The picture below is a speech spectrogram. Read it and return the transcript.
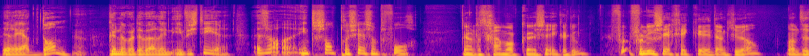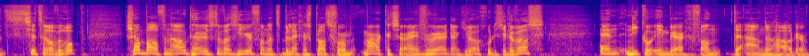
Ja, dan kunnen we er wel in investeren. Het is wel een interessant proces om te volgen. Nou, dat gaan we ook eh, zeker doen. Voor, voor nu zeg ik eh, dankjewel. Want het zit er alweer op. Jean-Paul van Oudheusden was hier van het beleggersplatform Markets Are Everywhere. Dankjewel, goed dat je er was. En Nico Inberg van De Aandeelhouder.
